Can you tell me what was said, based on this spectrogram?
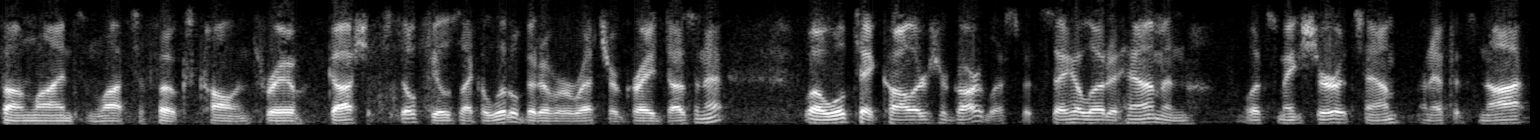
phone lines and lots of folks calling through. Gosh, it still feels like a little bit of a retrograde, doesn't it? Well, we'll take callers regardless, but say hello to him and let's make sure it's him. And if it's not,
